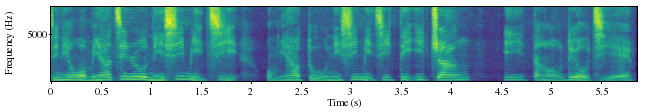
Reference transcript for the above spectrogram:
今天我们要进入尼西米记，我们要读尼西米记第一章一到六节。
